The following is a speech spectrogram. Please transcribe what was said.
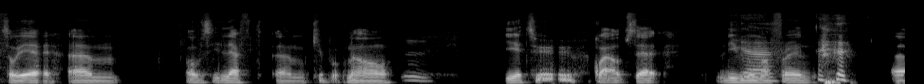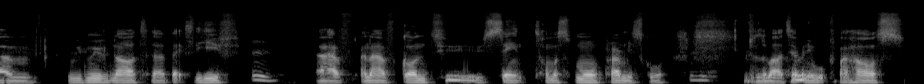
So yeah, um, obviously left um Kidbrooke now Mm. year two, quite upset, leaving all Yeah. my friends. Um, we've moved now to Bexleyheath. Mm. I've and I've gone to St Thomas More Primary School, Mhm. which was about a 10 minute walk from my house,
